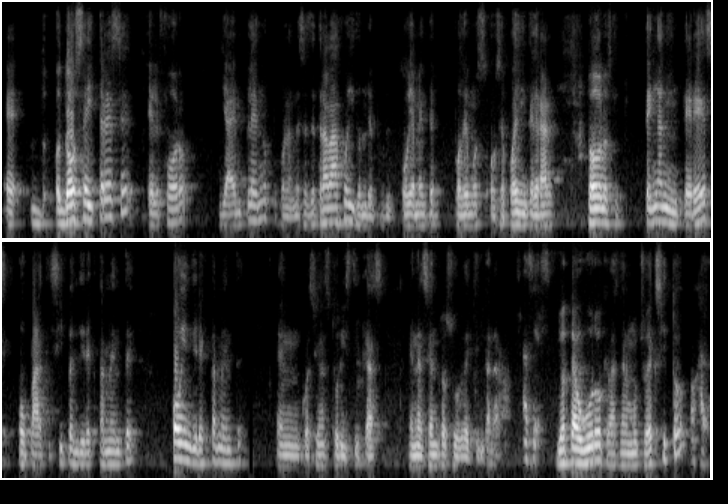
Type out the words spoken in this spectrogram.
Eh, do- 12 y 13, el foro ya en pleno, con las mesas de trabajo y donde pues, obviamente podemos o se pueden integrar todos los que tengan interés o participen directamente o indirectamente en cuestiones turísticas en el centro sur de Quintana Roo. Así es, Yo te auguro que vas a tener mucho éxito ojalá.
